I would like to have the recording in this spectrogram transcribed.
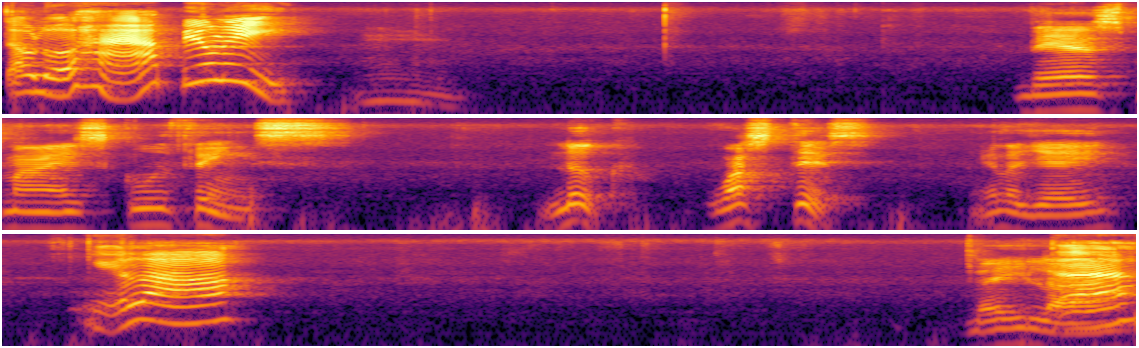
Tàu lửa hả, Billy. Mm. There's my school things. Look, what's this? Nghĩa là gì? Nghĩa là Đây là là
